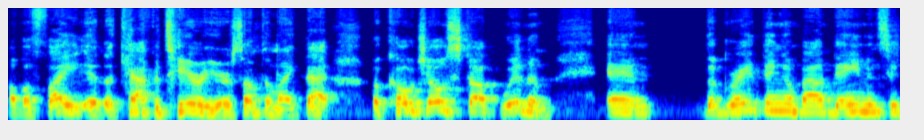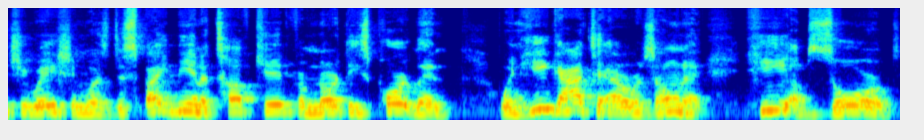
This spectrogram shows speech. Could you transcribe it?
of a fight at the cafeteria or something like that. But Coach O stuck with him. And the great thing about Damon's situation was despite being a tough kid from Northeast Portland, when he got to Arizona, he absorbed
